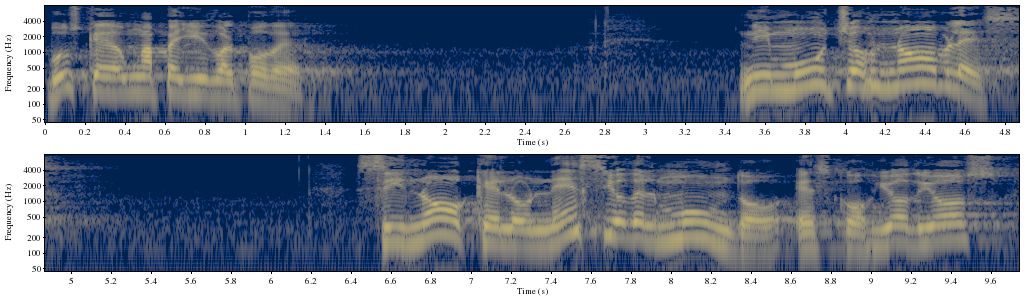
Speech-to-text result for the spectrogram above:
Busque un apellido al poder. Ni muchos nobles, sino que lo necio del mundo escogió Dios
